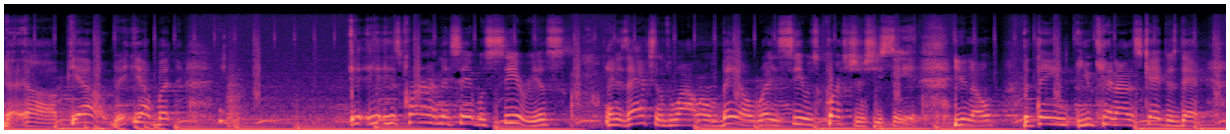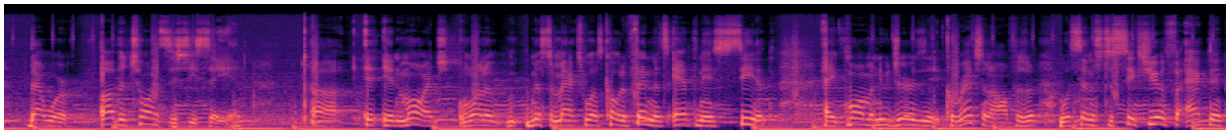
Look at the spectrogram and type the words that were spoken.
Uh, yeah, yeah, but his crime, they said, was serious, and his actions while on bail raised serious questions, she said. You know, the thing you cannot escape is that there were other choices, she said uh, in March, one of Mr. Maxwell's co-defendants, Anthony Seath, a former New Jersey correction officer, was sentenced to six years for acting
